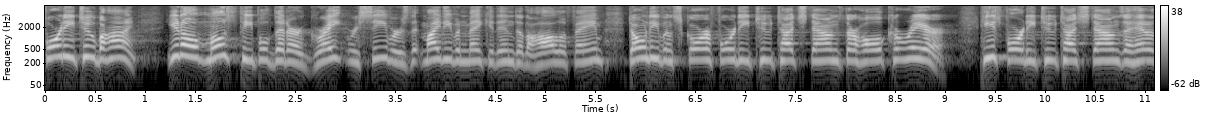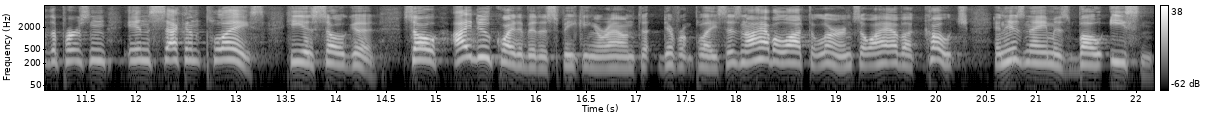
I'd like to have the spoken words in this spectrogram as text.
42 behind. You know, most people that are great receivers that might even make it into the Hall of Fame don't even score 42 touchdowns their whole career. He's 42 touchdowns ahead of the person in second place. He is so good. So I do quite a bit of speaking around different places, and I have a lot to learn. So I have a coach, and his name is Bo Eason.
